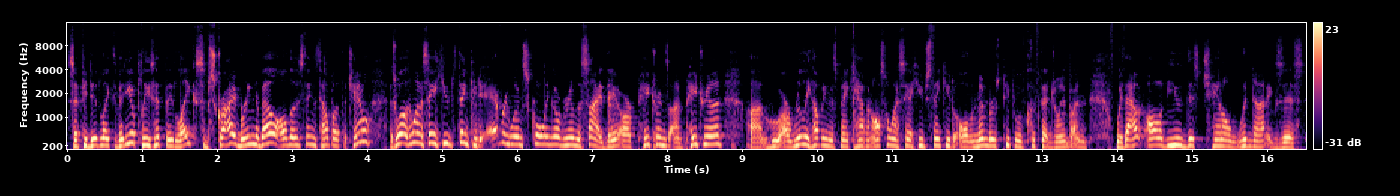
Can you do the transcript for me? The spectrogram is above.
So if you did like the video, please hit the like, subscribe, ring the bell, all those things to help out the channel. As well as I want to say a huge thank you to everyone scrolling over here on the side. They are patrons on Patreon uh, who are really helping this make happen. Also want to say a huge thank you to all the members, people who've clicked that join button. Without all of you, this channel would not exist.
